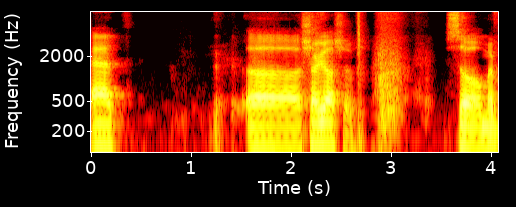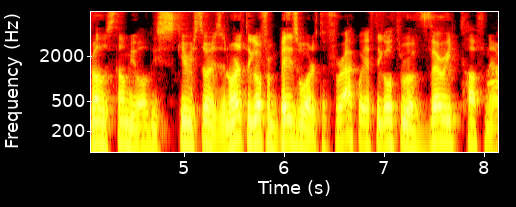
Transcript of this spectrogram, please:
at uh, Shar Yashav. So my brother's telling me all these scary stories. In order to go from Bayswater to Farak, we have to go through a very tough ne-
